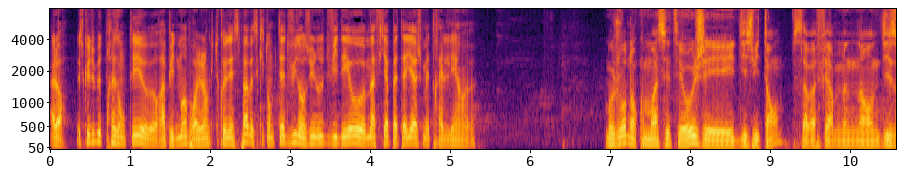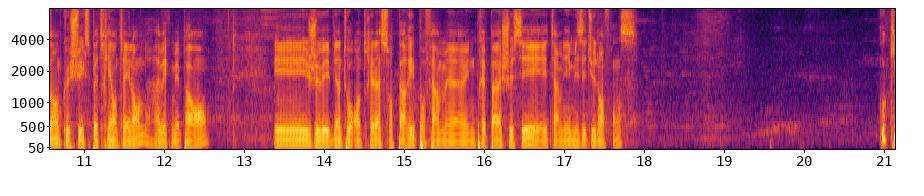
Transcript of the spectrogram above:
Alors, est-ce que tu peux te présenter euh, rapidement pour les gens qui te connaissent pas, parce qu'ils t'ont peut-être vu dans une autre vidéo euh, Mafia Pattaya, je mettrai le lien. Bonjour, donc moi c'est Théo, j'ai 18 ans. Ça va faire maintenant 10 ans que je suis expatrié en Thaïlande avec mes parents. Et je vais bientôt rentrer là sur Paris pour faire une prépa HEC et terminer mes études en France. Ok,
